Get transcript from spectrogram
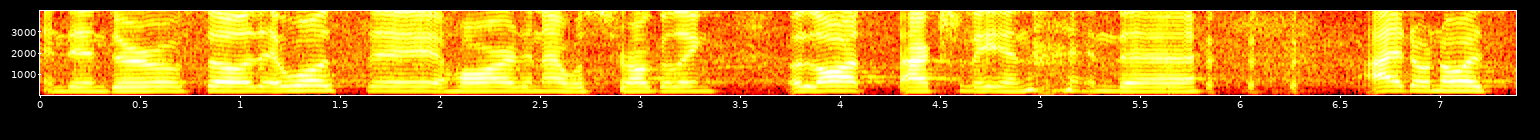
in the enduro. So it was uh, hard, and I was struggling a lot actually in, in the. I don't know. It's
